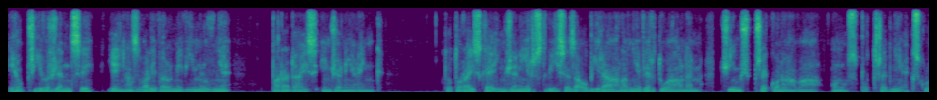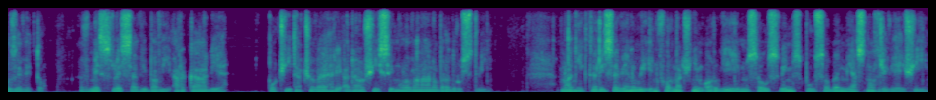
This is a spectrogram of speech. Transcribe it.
Jeho přívrženci jej nazvali velmi výmluvně Paradise Engineering. Toto rajské inženýrství se zaobírá hlavně virtuálnem, čímž překonává onu spotřební exkluzivitu. V mysli se vybaví arkádie, počítačové hry a další simulovaná dobrodružství. Mladí, kteří se věnují informačním orgiím, jsou svým způsobem jasnozřivější.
